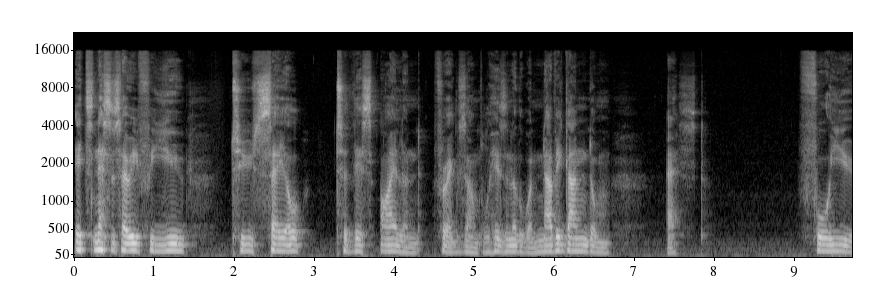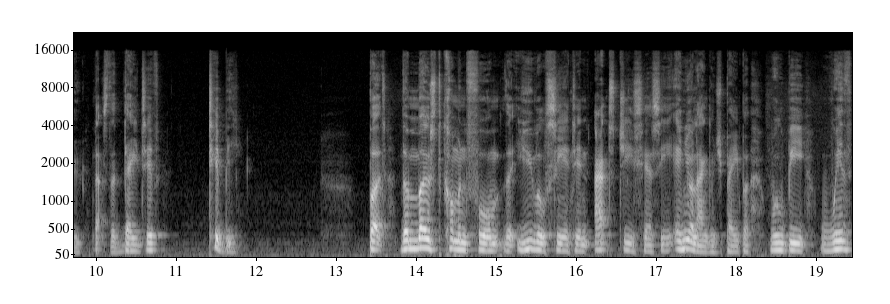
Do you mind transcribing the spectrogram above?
It's necessary for you to sail to this island, for example. Here's another one navigandum est for you. That's the dative tibi. But the most common form that you will see it in at GCSE in your language paper will be with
